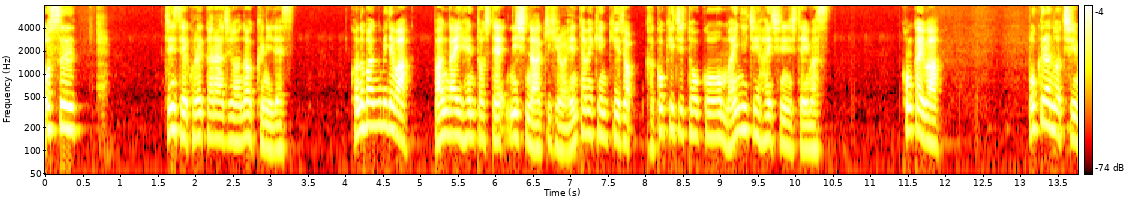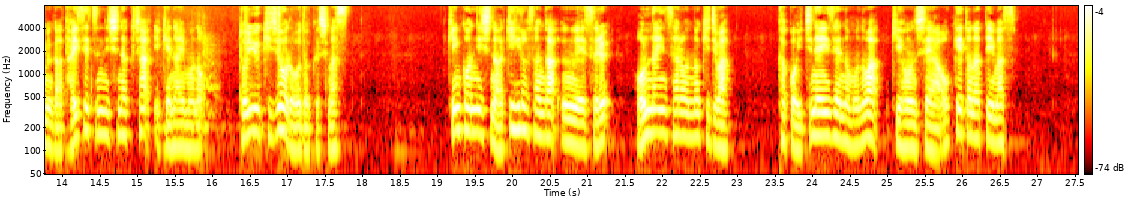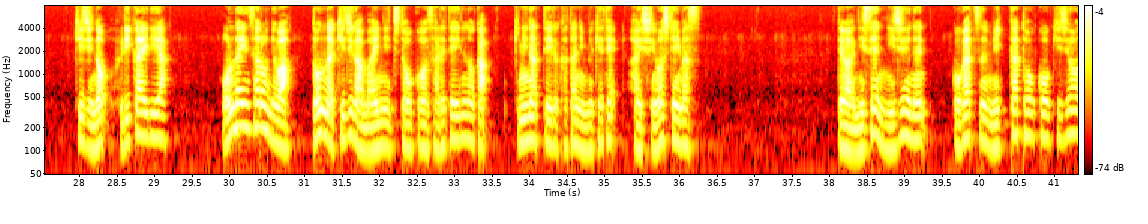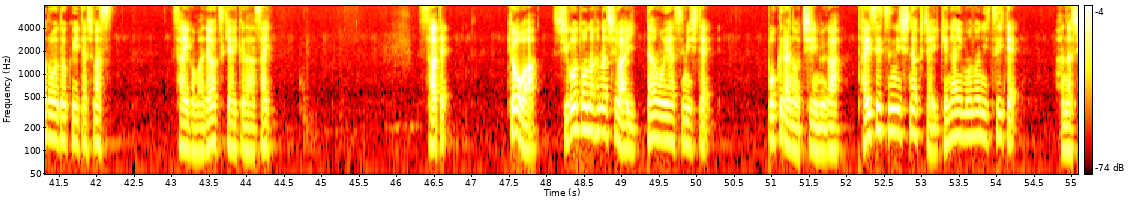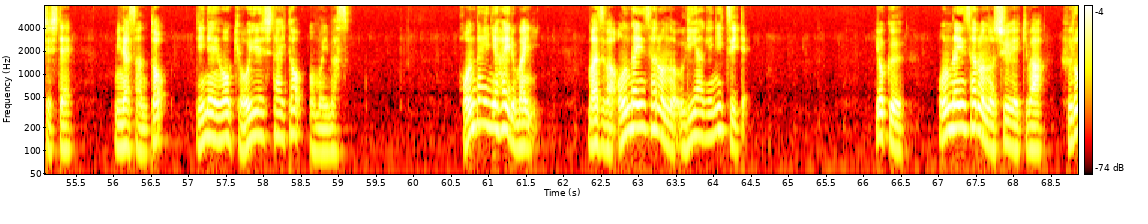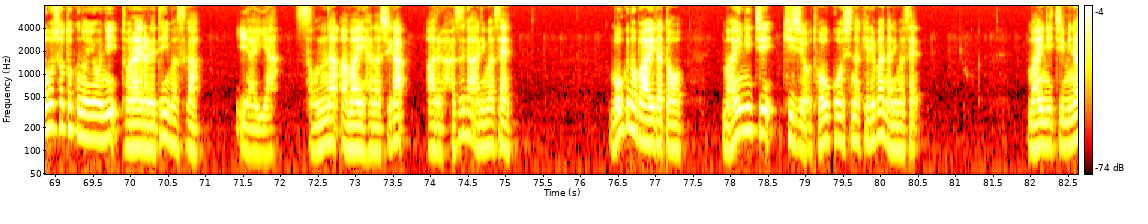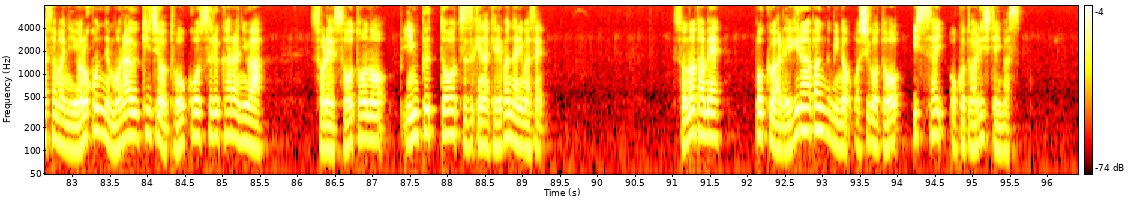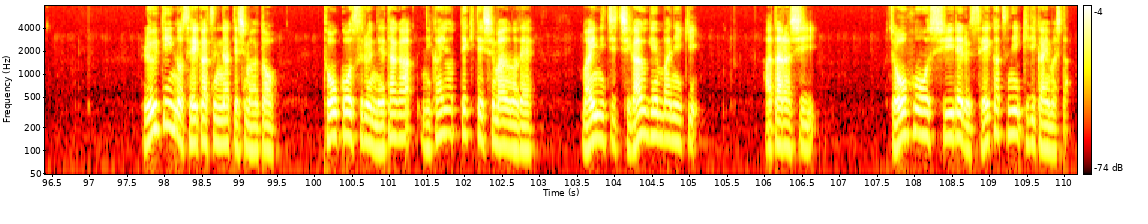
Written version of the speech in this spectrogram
オス人生これからラジオの国です。この番組では番外編として西野昭弘エンタメ研究所過去記事投稿を毎日配信しています。今回は僕らのチームが大切にしなくちゃいけないものという記事を朗読します。金婚西野昭弘さんが運営するオンラインサロンの記事は過去1年以前のものは基本シェア OK となっています。記事の振り返りやオンラインサロンではどんな記事が毎日投稿されているのか気になっている方に向けて配信をしています。では2020年5月3日投稿記事を朗読いたします。最後までお付き合いください。さて今日は仕事の話は一旦お休みして僕らのチームが大切にしなくちゃいけないものについて話して皆さんと理念を共有したいと思います。本題に入る前にまずはオンラインサロンの売り上げについて。よくオンラインサロンの収益は不労所得のように捉えられていますがいやいやそんな甘い話があるはずがありません。僕の場合だと毎日記事を投稿しなければなりません。毎日皆様に喜んでもらう記事を投稿するからにはそれ相当のインプットを続けなければなりません。そのため僕はレギュラー番組のお仕事を一切お断りしています。ルーティンの生活になってしまうと投稿するネタが似通ってきてしまうので毎日違う現場に行き新しい情報を仕入れる生活に切り替えました。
